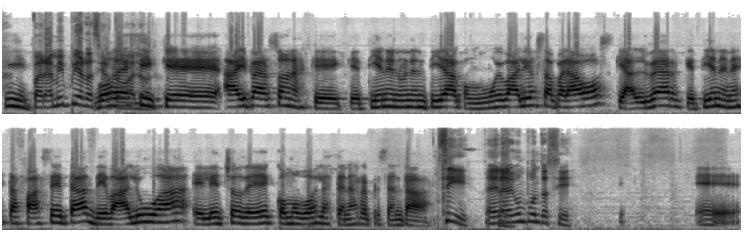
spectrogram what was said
Sí. para mí pierde Vos cierto decís valor. que hay personas que, que tienen una entidad como muy valiosa para vos, que al ver que tienen esta faceta, devalúa el hecho de cómo vos las tenés representadas. Sí, en algún punto sí. Eh,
